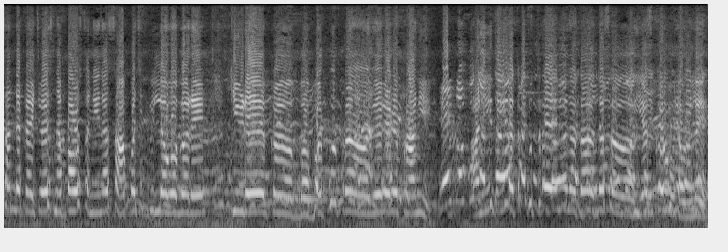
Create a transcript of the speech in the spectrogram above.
संध्याकाळच्या वेळेस ना पावसाने ना सापाची पिल्लं वगैरे किडे क- भरपूर प्र- वेगवेगळे प्राणी. आणि इथं आता कुत्रे आता जसं हे करून ठेवलंय.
